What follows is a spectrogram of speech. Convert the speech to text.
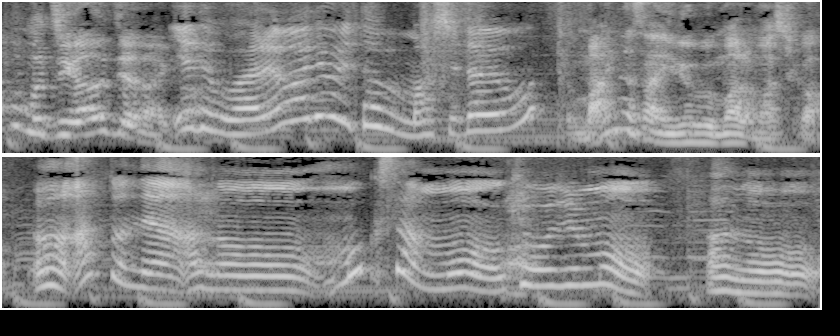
ップも違うんじゃないいやでも我々より多分マシだよ。かマイナさんいる分まだマシか。うんあとねあのモクさんも教授もあの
